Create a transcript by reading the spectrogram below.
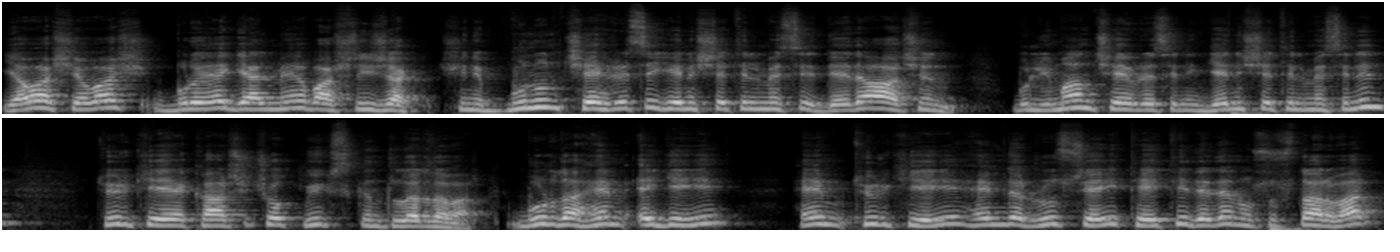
yavaş yavaş buraya gelmeye başlayacak. Şimdi bunun çehresi genişletilmesi, Dede Ağaç'ın bu liman çevresinin genişletilmesinin Türkiye'ye karşı çok büyük sıkıntıları da var. Burada hem Ege'yi hem Türkiye'yi hem de Rusya'yı tehdit eden hususlar var.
